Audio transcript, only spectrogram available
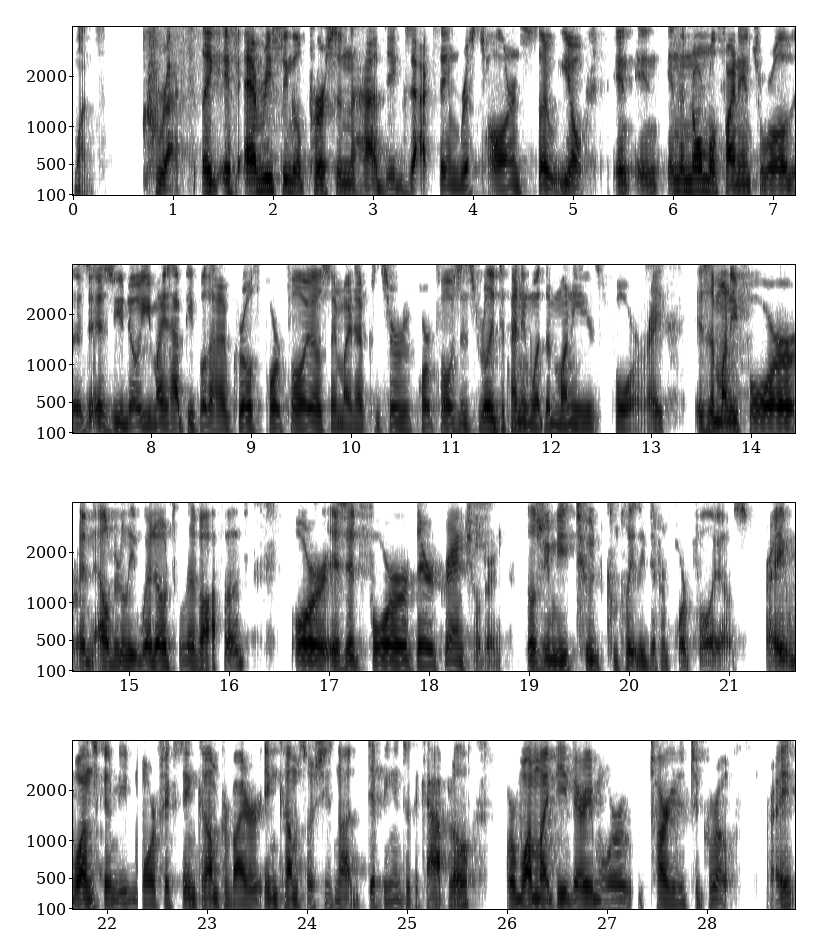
ones. Correct. Like if every single person had the exact same risk tolerance. So, you know, in, in, in the normal financial world, as, as you know, you might have people that have growth portfolios, they might have conservative portfolios. It's really depending what the money is for, right? Is the money for an elderly widow to live off of, or is it for their grandchildren? Those are going to be two completely different portfolios, right? One's going to be more fixed income, provider income, so she's not dipping into the capital, or one might be very more targeted to growth, right?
